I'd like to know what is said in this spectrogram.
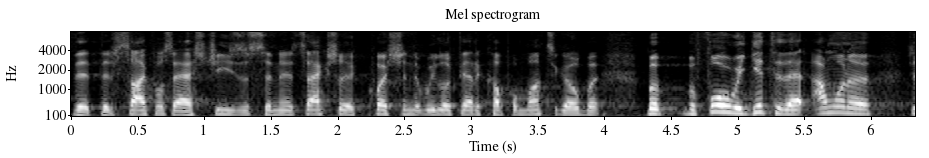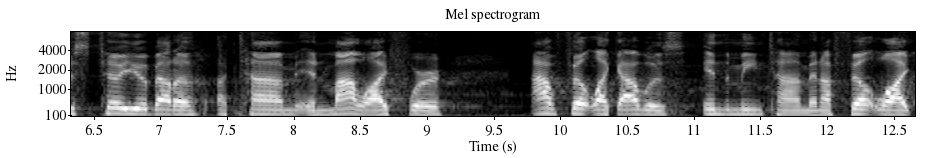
that the disciples asked Jesus, and it's actually a question that we looked at a couple months ago. But, but before we get to that, I want to just tell you about a, a time in my life where I felt like I was in the meantime, and I felt like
